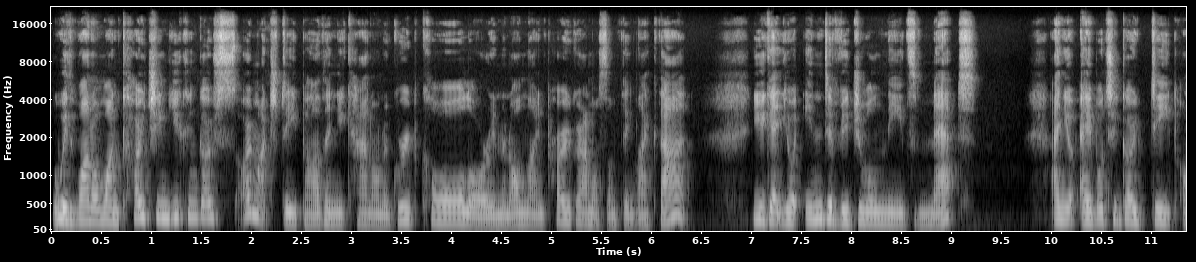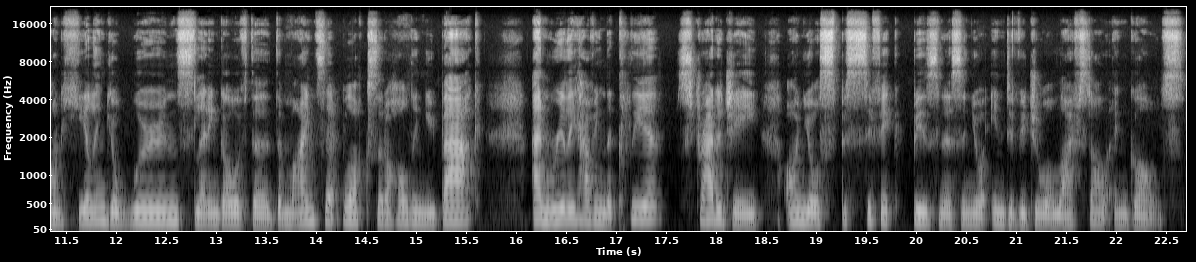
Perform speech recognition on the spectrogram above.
With one on one coaching, you can go so much deeper than you can on a group call or in an online program or something like that. You get your individual needs met and you're able to go deep on healing your wounds, letting go of the, the mindset blocks that are holding you back, and really having the clear strategy on your specific business and your individual lifestyle and goals.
